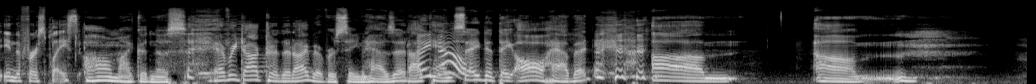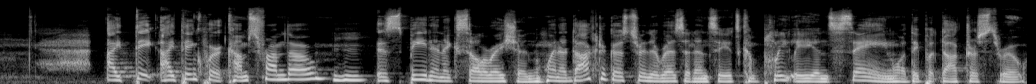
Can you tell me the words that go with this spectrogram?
in the first place? Oh my goodness. Every doctor that I've ever seen has it. I, I can't know. say that they all have it. um, um, I think I think where it comes from though is speed and acceleration. When a doctor goes through their residency, it's completely insane what they put doctors through.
